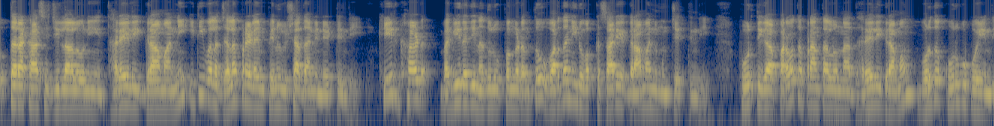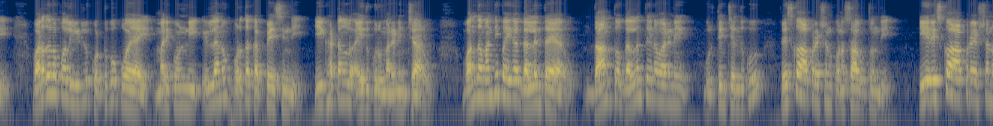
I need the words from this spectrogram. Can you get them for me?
ఉత్తర కాశీ జిల్లాలోని ధరేలి గ్రామాన్ని ఇటీవల జలప్రళయం పెను విషాదాన్ని నెట్టింది. ఖీర్ఘాడ్ భగీరథి నదులు ఉప్పొంగడంతో వరద నీరు ఒక్కసారిగా గ్రామాన్ని ముంచెత్తింది. పూర్తిగా పర్వత ప్రాంతాల్లో ఉన్న ధరేలి గ్రామం బురద కూరుకుపోయింది. వరదలు పలు ఇళ్ళు కొట్టుకుపోయాయి. మరికొన్ని ఇళ్ళను బురద కప్పేసింది. ఈ ఘటనలో ఐదుగురు మరణించారు. వంద మంది పైగా గల్లంతయ్యారు. దాంతో గల్లంతైన వారిని గుర్తించేందుకు రెస్క్యూ ఆపరేషన్ కొనసాగుతుంది. ఈ రెస్క్యూ ఆపరేషన్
